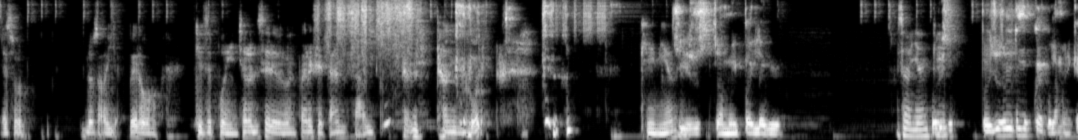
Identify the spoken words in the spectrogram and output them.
Eso lo sabía, pero que se puede hinchar el cerebro me parece tan sádico, tan, tan gore. Qué mierda. Sí, eso está muy paila, güey. ¿Sabían Por que eso, por eso yo solo tomo Coca-Cola, marica.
